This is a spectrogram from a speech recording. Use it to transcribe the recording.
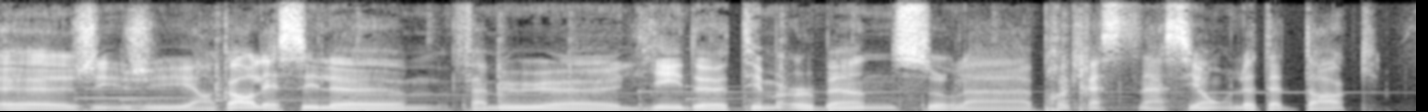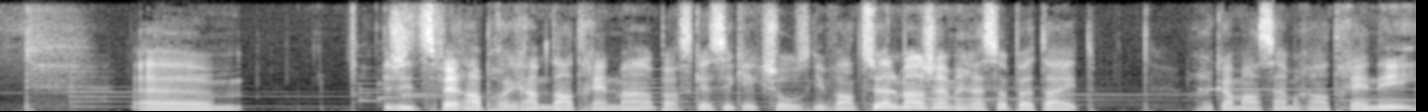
euh, j'ai encore laissé le fameux euh, lien de Tim Urban sur la procrastination, le TED Talk. Euh, j'ai différents programmes d'entraînement parce que c'est quelque chose qu'éventuellement j'aimerais ça peut-être recommencer à me rentraîner.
